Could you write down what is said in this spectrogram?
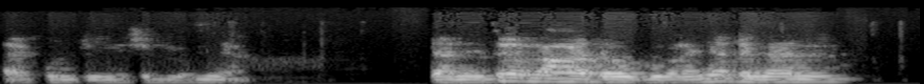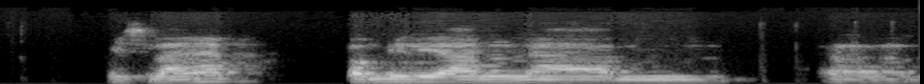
saya kunjungi sebelumnya. Dan itu memang ada hubungannya dengan istilahnya pemilihan um, um,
